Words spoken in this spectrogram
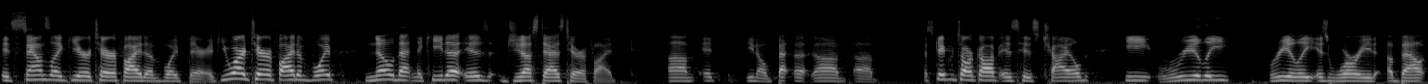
it sounds like you're terrified of VoIP there. If you are terrified of VoIP, know that Nikita is just as terrified. Um, it, you know, uh, uh, uh, Escape from Tarkov is his child. He really, really is worried about.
